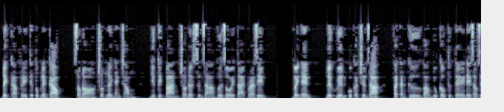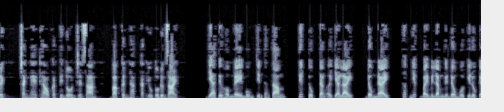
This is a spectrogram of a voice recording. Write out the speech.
đẩy cà phê tiếp tục lên cao, sau đó chốt lời nhanh chóng, như kịch bản cho đợt sương giá vừa rồi tại Brazil. Vậy nên, lời khuyên của các chuyên gia phải căn cứ vào nhu cầu thực tế để giao dịch, tránh nghe theo các tin đồn trên sàn và cân nhắc các yếu tố đường dài. Giá tiêu hôm nay mùng 9 tháng 8 tiếp tục tăng ở Gia Lai, Đồng Nai, thấp nhất 75.000 đồng mỗi kg.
